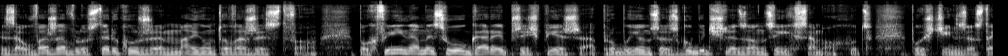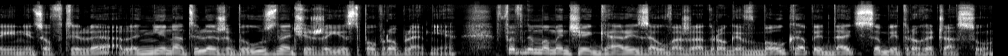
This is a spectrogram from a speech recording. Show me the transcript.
zauważa w lusterku, że mają towarzystwo. Po chwili namysłu Gary przyspiesza, próbując zgubić śledzący ich samochód. Pościg zostaje nieco w tyle, ale nie na tyle, żeby uznać, że jest po problemie. W pewnym momencie Gary zauważa drogę w bok, aby dać sobie trochę czasu.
